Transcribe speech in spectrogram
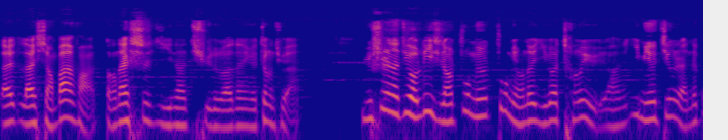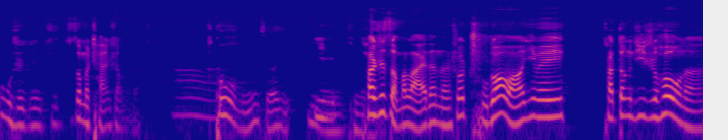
来来想办法等待时机呢取得的那个政权。于是呢就有历史上著名著名的一个成语啊，一鸣惊人的故事就是这么产生的。不鸣则已，一鸣惊人。他是怎么来的呢？说楚庄王，因为他登基之后呢，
